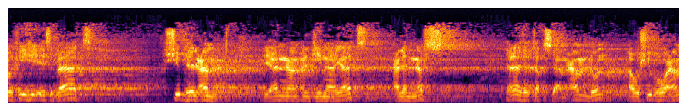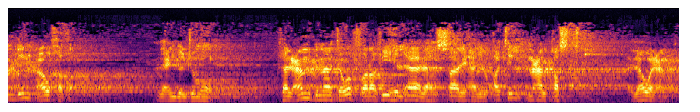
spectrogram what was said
وفيه إثبات شبه العمد لأن الجنايات على النفس ثلاثة أقسام عمد أو شبه عمد أو خطأ. عند الجمهور. فالعمد ما توفر فيه الآلة الصالحة للقتل مع القصد هذا هو العمد.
